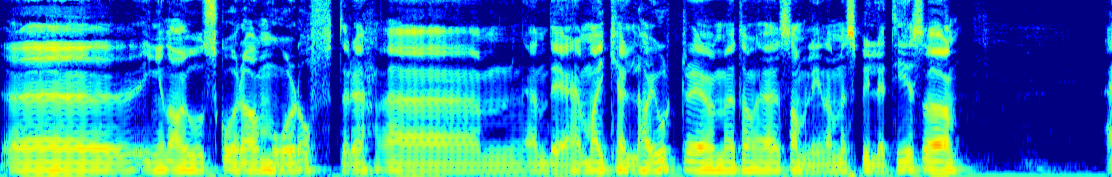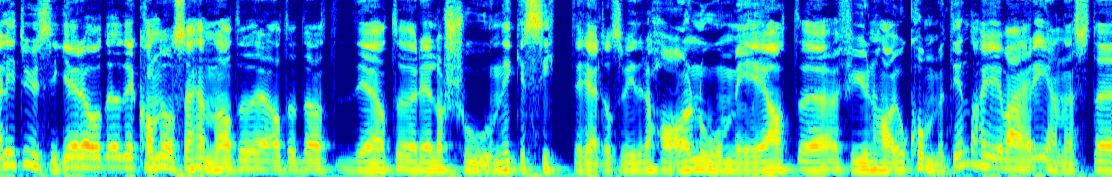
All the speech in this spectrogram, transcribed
Uh, ingen har jo skåra mål oftere uh, enn det Michael har gjort, uh, sammenligna med spilletid. Så jeg er litt usikker. og Det, det kan jo også hende at, at, at det at relasjonen ikke sitter helt osv., har noe med at uh, fyren har jo kommet inn da, i hver eneste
